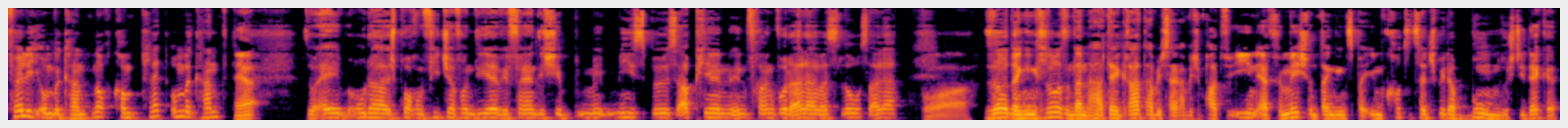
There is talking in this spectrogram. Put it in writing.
völlig unbekannt, noch komplett unbekannt. Ja. So, ey, Bruder, ich brauche ein Feature von dir, wir feiern dich hier mies böse ab hier in, in Frankfurt, Alter, was ist los, Alter? Boah. So, dann ging's los und dann hat er gerade, habe ich, hab ich ein Part für ihn, er für mich und dann ging's bei ihm kurze Zeit später, boom, durch die Decke.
